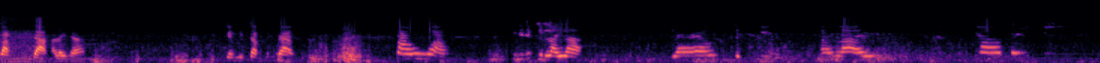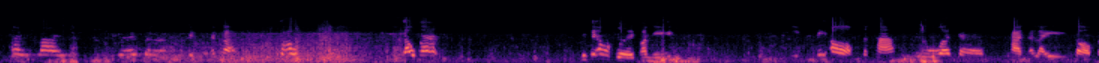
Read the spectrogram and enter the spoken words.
กลับจากอะไรนะ ยังไม่กลับมาจากเศร้าอะทีนี้จะกินอะไรล่ะ แล้วจะกินอะไร ถ้าไม่มีอะไรเหลือเลยนะคะเศร้าเศร้ามากนึกไม่ออกเลยตอนนี้คิดไม่ออกนะคะ ไม่รู้ว่าจะทานอะไรต่อไป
